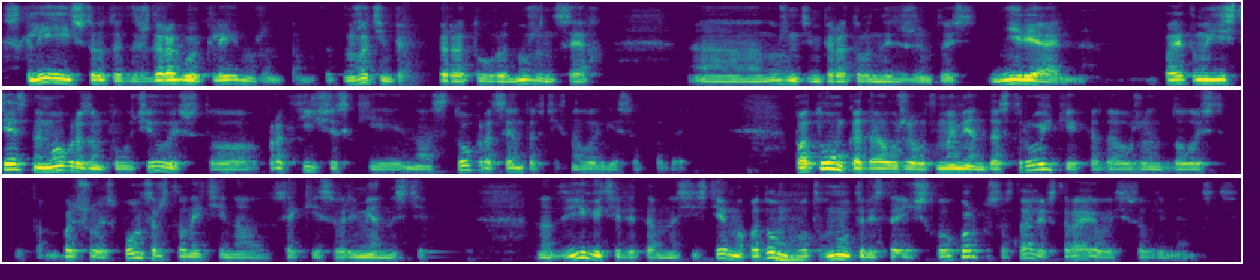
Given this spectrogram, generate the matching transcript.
склеить что-то, это же дорогой клей нужен. Там, нужна температура, нужен цех, э, нужен температурный режим. То есть нереально. Поэтому естественным образом получилось, что практически на 100% технологии совпадают. Потом, когда уже вот в момент достройки, когда уже удалось там, большое спонсорство найти на всякие современности, на двигатели, там, на системы, потом mm-hmm. вот внутрь исторического корпуса стали встраивать современность.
